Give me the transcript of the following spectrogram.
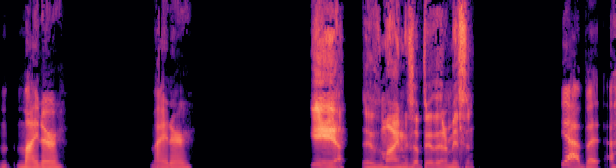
M- minor. Minor. Yeah, yeah. There's miners up there that are missing. Yeah, but uh,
